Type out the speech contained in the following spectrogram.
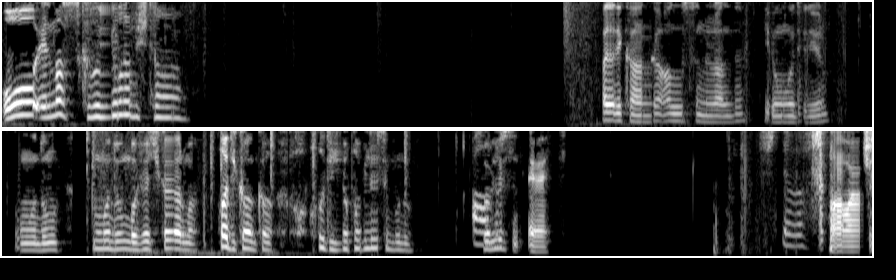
Oo elmas kılıcı varmış lan. Hadi kanka alırsın herhalde. diye umut ediyorum. Umudumu, umudumu boşa çıkarma. Hadi kanka. Hadi yapabilirsin bunu. Aldım. Yapabilirsin. Evet. İşte bu. Savaşçı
